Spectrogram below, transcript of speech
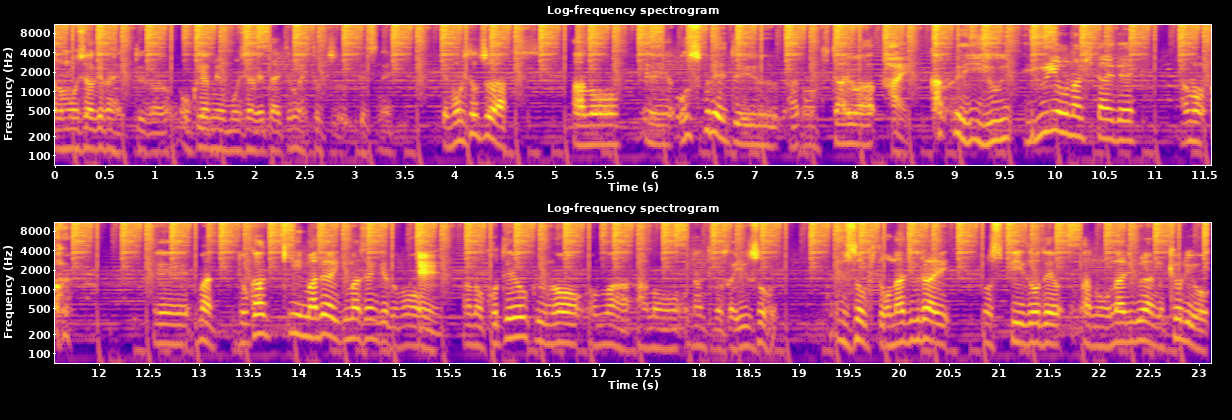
あの申し訳ないというかお悔やみを申し上げたいというのが一つですね。でもう一つはあの、えーオスプレイというあの機体ははいかなり有有用な機体で、あの、えーまあ、旅客機までは行きませんけども、えあの固定翼の、まあ、あの、なんて言いますか、輸送、輸送機と同じぐらいのスピードで、あの、同じぐらいの距離を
